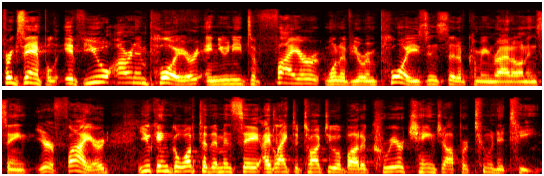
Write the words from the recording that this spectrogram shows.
For example, if you are an employer and you need to fire one of your employees, instead of coming right on and saying, You're fired, you can go up to them and say, I'd like to talk to you about a career change opportunity.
